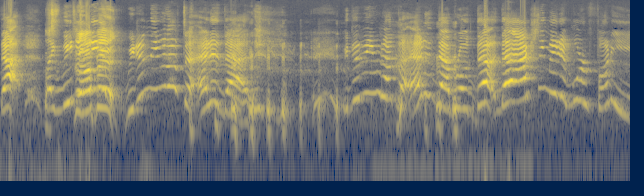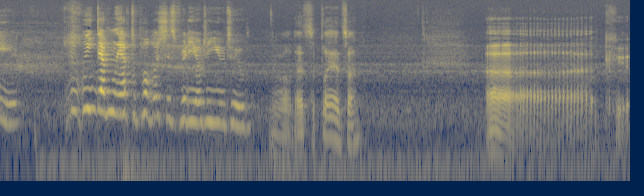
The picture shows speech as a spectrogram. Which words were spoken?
that like we Stop didn't it! even, we didn't even have to edit that. we didn't even have to edit that, bro. That that actually made it more funny. We definitely have to publish this video to YouTube. Well, that's the plan, son. Uh, okay.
